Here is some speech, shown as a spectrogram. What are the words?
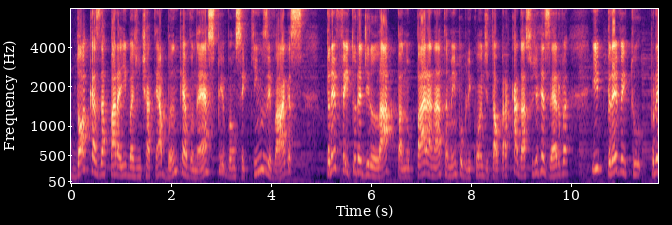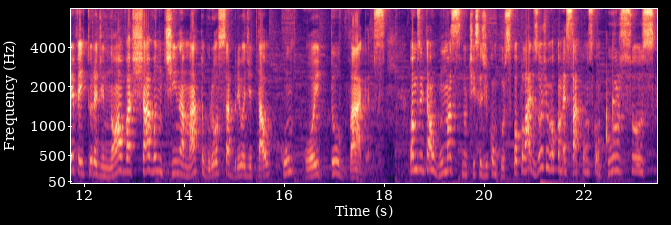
Docas da Paraíba, a gente já tem a banca Evunesp, vão ser 15 vagas. Prefeitura de Lapa, no Paraná, também publicou um edital para cadastro de reserva. E Prefeitura de Nova Chavantina, Mato Grosso, abriu edital com 8 vagas. Vamos então a algumas notícias de concursos populares. Hoje eu vou começar com os concursos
